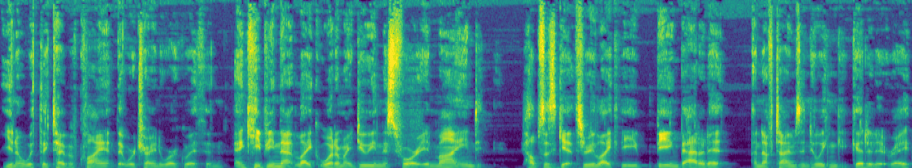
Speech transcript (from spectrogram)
you know with the type of client that we're trying to work with. And and keeping that like what am i doing this for in mind helps us get through like the being bad at it enough times until we can get good at it right?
